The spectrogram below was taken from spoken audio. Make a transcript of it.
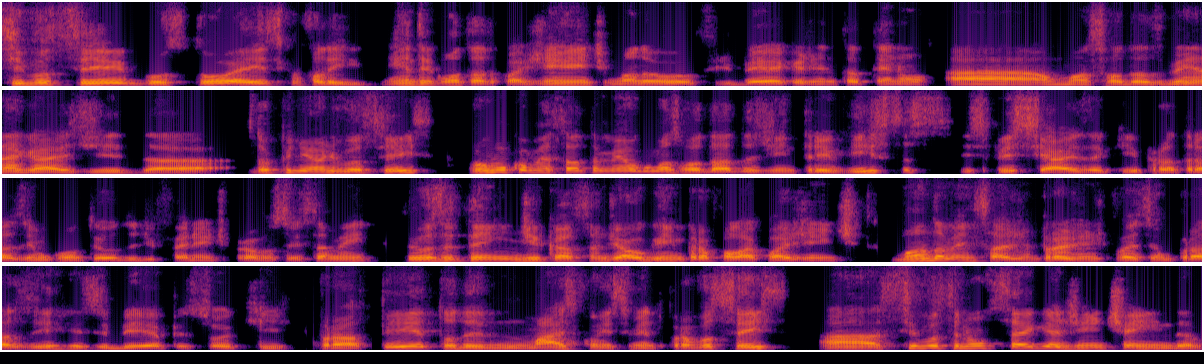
Se você gostou, é isso que eu falei. Entre em contato com a gente, manda o feedback. A gente tá tendo ah, umas rodadas bem legais de, da, da opinião de vocês. Vamos começar também algumas rodadas de entrevistas especiais aqui para trazer um conteúdo diferente para vocês também. Se você tem indicação de alguém para falar com a gente, manda mensagem para a gente que vai ser um prazer receber a pessoa aqui para ter todo mais conhecimento para vocês. Ah, se você não segue a gente ainda,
